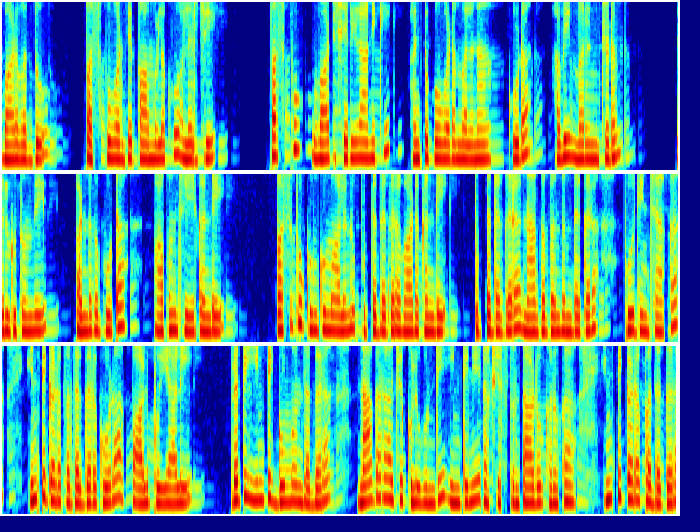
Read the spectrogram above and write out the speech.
వాడవద్దు. పసుపు అంటే పాములకు అలర్జీ. పసుపు వాటి శరీరానికి అంటుకోవడం వలన కూడా అవి మరణించడం జరుగుతుంది. పండగ పూట పాపం చేయకండి. పసుపు కుంకుమాలను పుట్ట దగ్గర వాడకండి. పుట్ట దగ్గర నాగబంధం దగ్గర పూజించాక ఇంటి గడప దగ్గర కూడా పాలు పొయ్యాలి. ప్రతి ఇంటి గుమ్మం దగ్గర నాగరాజు కులువుండి ఇంటిని రక్షిస్తుంటాడు కనుక ఇంటి గడప దగ్గర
